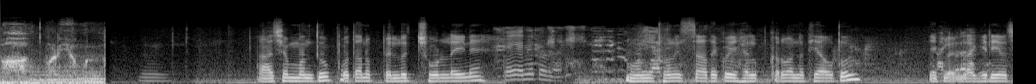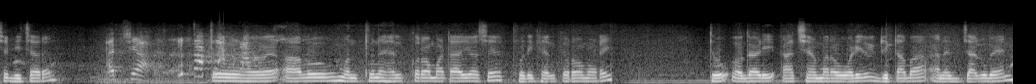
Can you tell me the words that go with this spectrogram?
બહુત બઢિયા મન આશમ મંતુ પોતાનો પહેલો છોડ લઈને. મંતુની સાથે કોઈ હેલ્પ કરવા નથી આવતો. એકલો લાગી રહ્યો છે બિચારો. અચ્છા. તો હવે આલુ મંતુને હેલ્પ કરવા માટે આવ્યો છે થોડીક હેલ્પ કરવા માટે. તો અગાડી આ છે અમારા વડીલ ગીતાબા અને જાગુબેન.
